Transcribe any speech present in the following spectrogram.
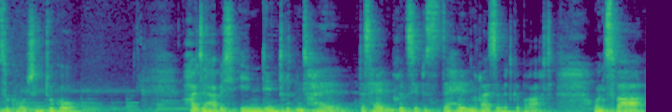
zu Coaching to Go. Heute habe ich Ihnen den dritten Teil des Heldenprinzips der Heldenreise mitgebracht. Und zwar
